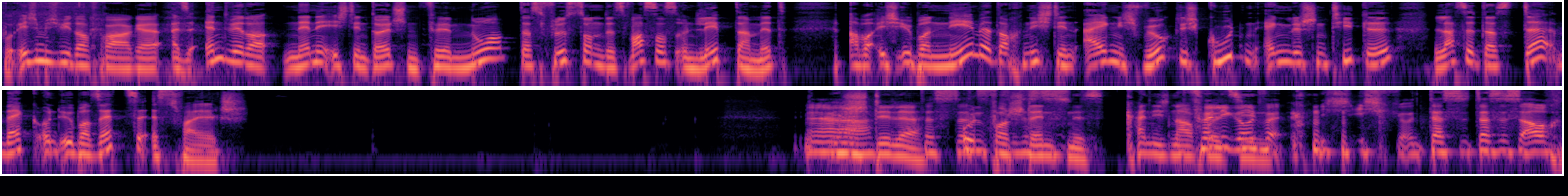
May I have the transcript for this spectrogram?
Wo ich mich wieder frage, also entweder nenne ich den deutschen Film nur das Flüstern des Wassers und lebe damit, aber ich übernehme doch nicht den eigentlich wirklich guten englischen Titel, lasse das de weg und übersetze es falsch. Ja. Stille, das- das- Unverständnis, kann ich nachvollziehen. Völlige Unver ich, ich, das, das ist auch,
